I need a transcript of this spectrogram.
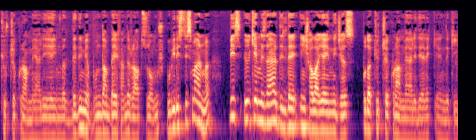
Kürtçe Kur'an meali yayınladı. Dedim ya bundan beyefendi rahatsız olmuş. Bu bir istismar mı? Biz ülkemizde her dilde inşallah yayınlayacağız. Bu da Kürtçe Kur'an meali diyerek elindeki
